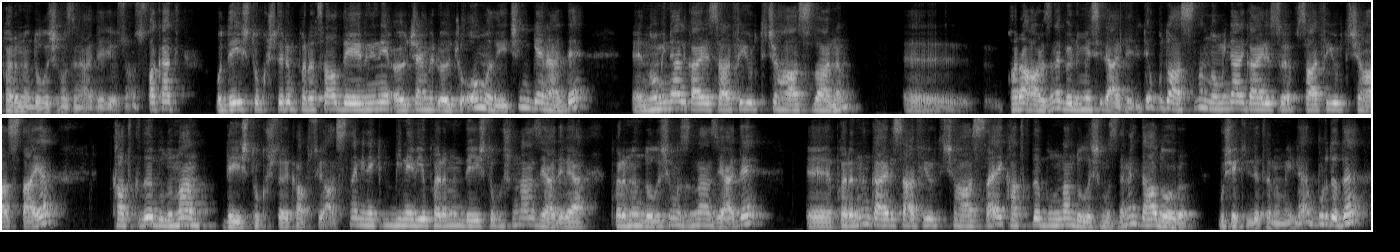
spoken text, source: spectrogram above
paranın dolaşımını elde ediyorsunuz. Fakat o değiş tokuşların parasal değerini ölçen bir ölçü olmadığı için genelde e, nominal gayri sarfi yurt içi hasılanın e, para arzına bölünmesiyle elde ediliyor. Bu da aslında nominal gayri safi yurt içi hasılaya katkıda bulunan değiş tokuşları kapsıyor aslında. Bir, nevi, bir nevi paranın değiş tokuşundan ziyade veya paranın dolaşım hızından ziyade e, paranın gayri safi yurt içi hasılaya katkıda bulunan dolaşım hızı demek daha doğru bu şekilde tanımıyla. Burada da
